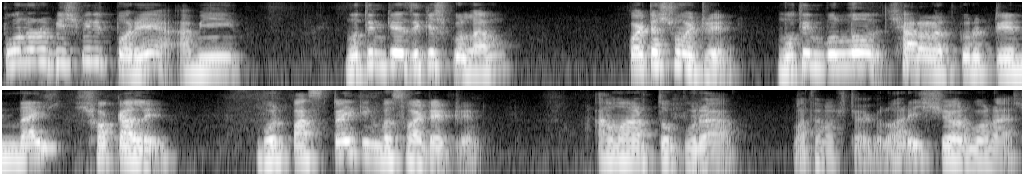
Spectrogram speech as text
পনেরো বিশ মিনিট পরে আমি মতিনকে জিজ্ঞেস করলাম, কয়টার সময় ট্রেন? মতিন বলল, সারা রাত কোনো ট্রেন নাই, সকালে ভোর পাঁচটায় কিংবা ছয়টায় ট্রেন। আমার তো পুরা মাথা নষ্ট হয়ে গেল। আর ঈশ্বর বোনাস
